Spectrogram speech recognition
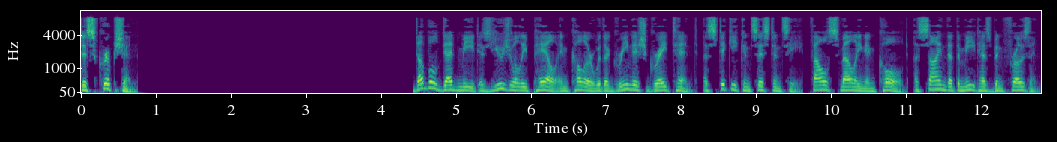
Description Double dead meat is usually pale in color with a greenish-gray tint, a sticky consistency, foul-smelling and cold, a sign that the meat has been frozen.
